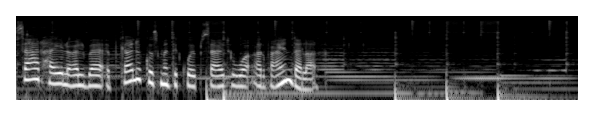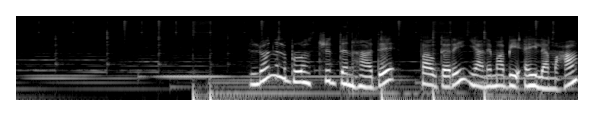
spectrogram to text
سعر هاي العلبة ب Kylie Cosmetics website هو أربعين دولار. اللون البرونز جدا هادئ باودري يعني ما بيه أي لمعة.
